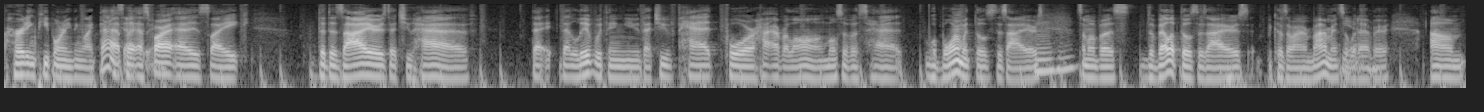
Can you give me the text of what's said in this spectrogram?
hurting people or anything like that, but as far as like the desires that you have that that live within you that you've had for however long, most of us had were born with those desires. Mm-hmm. Some of us develop those desires because of our environments or Yeah. whatever. Um,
